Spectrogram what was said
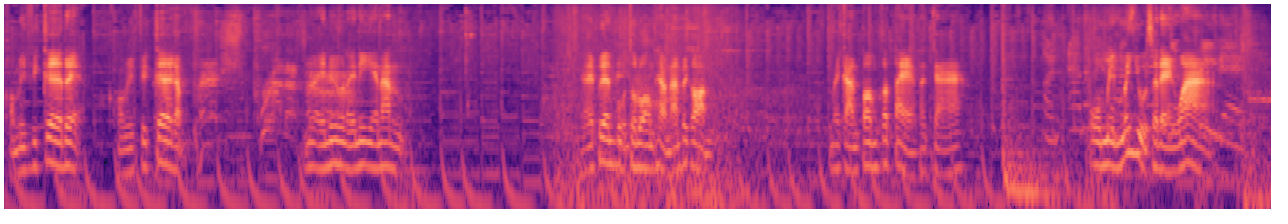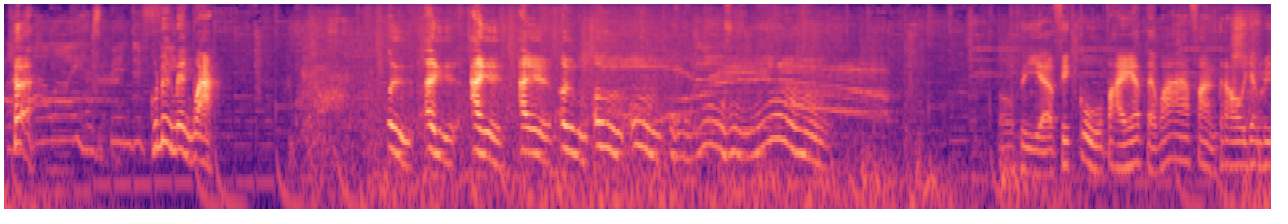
ขอมีฟิกเกอร์ด้วย ขอมีฟิกเกอร์กับไอ้นู่นไอ้นี่ไอ้นั่นอย่าให้เพื่อนบุกทะลวงแถวนั้นไปก่อน ไม่การป้อมก็แตกนะจ๊ะ An enemy โอเมนไม่อยู่ has แสดงว่า กูนึ่ง defeated. หนึ่งว่ะเออเออเออเออเออเออเออโอ้โหโอ้เสียฟิกกูไปครับแต่ว่าฝั่งเรายังมี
